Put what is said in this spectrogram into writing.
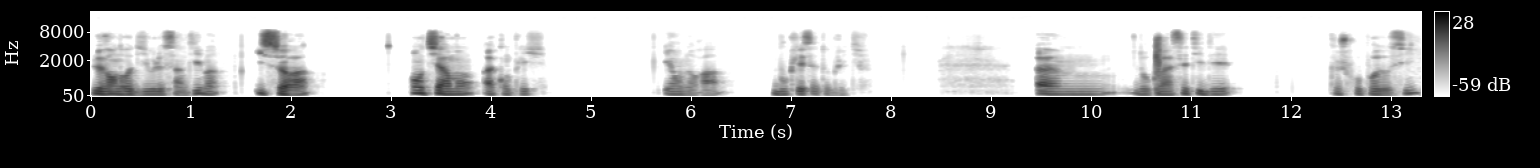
le vendredi ou le samedi, ben, il sera entièrement accompli. Et on aura bouclé cet objectif. donc voilà, cette idée que je propose aussi.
